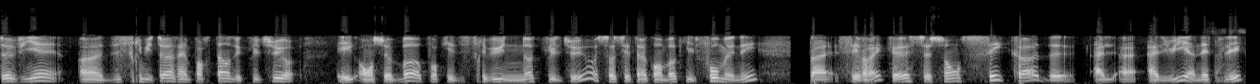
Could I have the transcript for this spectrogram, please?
devient un distributeur important de culture et on se bat pour qu'il distribue notre culture. Ça, c'est un combat qu'il faut mener. Ben, c'est vrai que ce sont ces codes à, lui, à Netflix,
